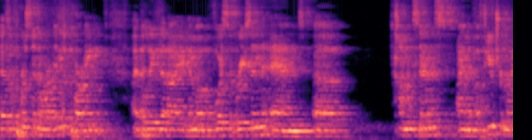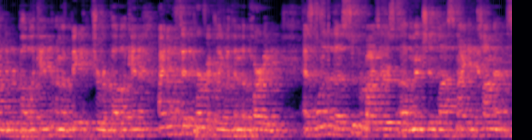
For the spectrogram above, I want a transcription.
as a person or in the party, I believe that I am a voice of reason and uh, common sense. I'm a future-minded Republican. I'm a big picture Republican. I don't fit perfectly within the party. As one of the supervisors uh, mentioned last night in comments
